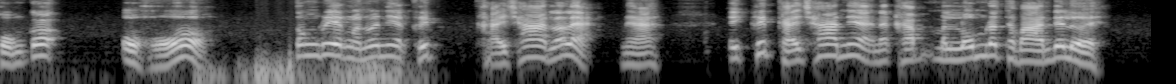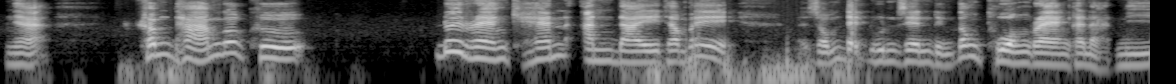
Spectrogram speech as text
ผมก็ โอ้โห ต้องเรียกมันว่าเนี่ยคลิปขายชาติแล้วแหละนะ ไอ้คลิปขายชาติเนี่ยนะครับ มันล้มรัฐบาลได้เลยนะคำถามก็คือด้วยแรงแค้นอันใดทำให้สมเด็จฮุนเซนถึงต้องทวงแรงขนาดนี้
